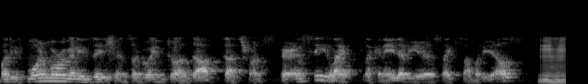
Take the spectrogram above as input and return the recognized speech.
but if more and more organizations are going to adopt that transparency, like like an AWS, like somebody else, hmm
